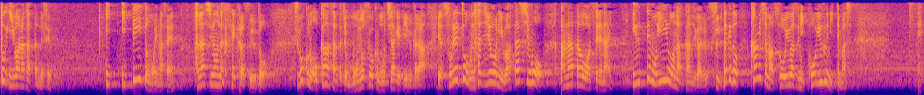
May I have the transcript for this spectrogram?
と言わなかったんですよ。言っていいと思いません？話の流れからするとすごくのお母さんたちをものすごく持ち上げているからいやそれと同じように私もあなたを忘れない。言ってもいいような感じがする。だけど神様はそう言わずにこういうふうに言ってます。ね。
